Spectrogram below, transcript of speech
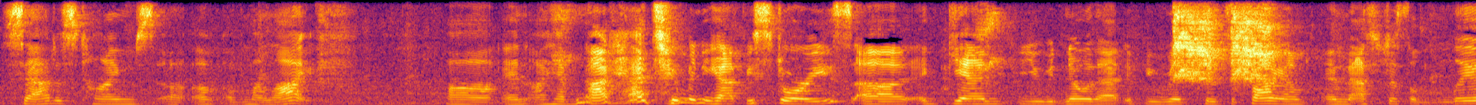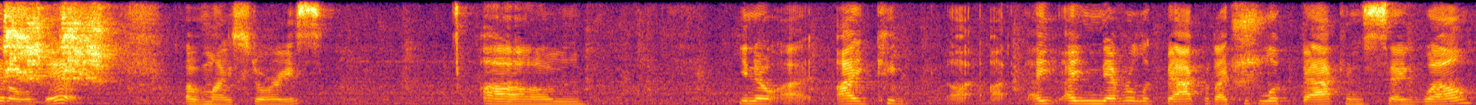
saddest times uh, of, of my life uh, and I have not had too many happy stories. Uh, again, you would know that if you read Truth to Triumph, and that's just a little bit of my stories. Um, you know, I, I could, I, I never look back, but I could look back and say, well,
